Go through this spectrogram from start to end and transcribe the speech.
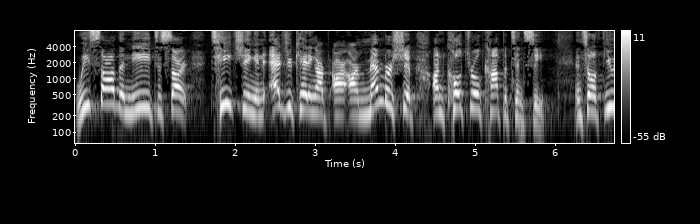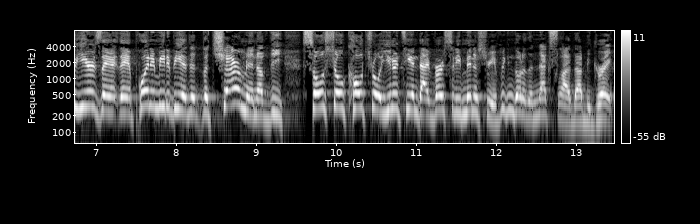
we saw the need to start teaching and educating our, our, our membership on cultural competency. And so, a few years, they, they appointed me to be a, the chairman of the Social, Cultural Unity, and Diversity Ministry. If we can go to the next slide, that'd be great.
